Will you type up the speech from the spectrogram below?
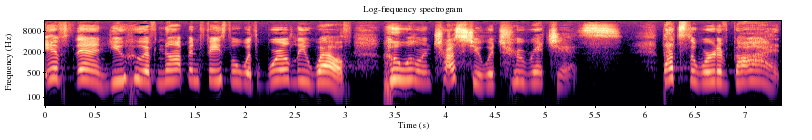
If then you who have not been faithful with worldly wealth, who will entrust you with true riches? That's the word of God.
